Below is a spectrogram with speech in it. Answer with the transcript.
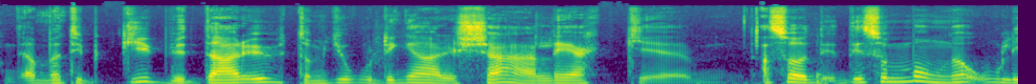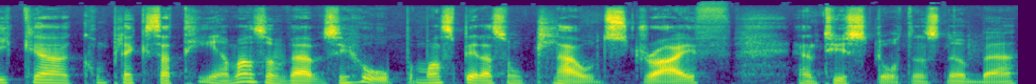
ja, men typ gudar, utomjordingar, kärlek. Eh, alltså det, det är så många olika komplexa teman som vävs ihop Om man spelar som Cloud Strife, en tystlåten snubbe.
